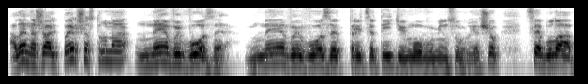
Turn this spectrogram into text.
Але, на жаль, перша струна не вивозе, не вивозе 30-дюймову мензуру. Якщо б це була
